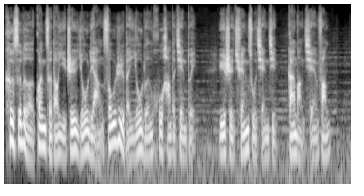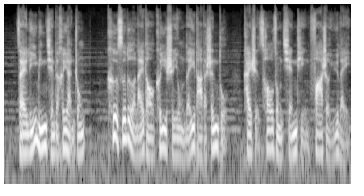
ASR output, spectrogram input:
科斯勒观测到一支由两艘日本游轮护航的舰队，于是全速前进，赶往前方。在黎明前的黑暗中，科斯勒来到可以使用雷达的深度，开始操纵潜艇发射鱼雷。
